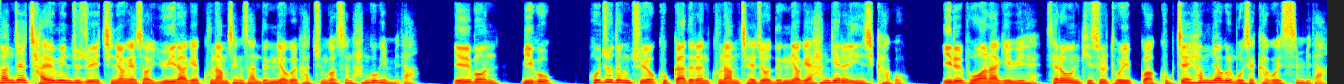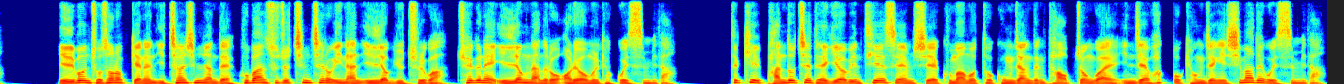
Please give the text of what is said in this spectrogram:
현재 자유민주주의 진영에서 유일하게 군함 생산 능력을 갖춘 것은 한국입니다. 일본, 미국, 호주 등 주요 국가들은 군함 제조 능력의 한계를 인식하고 이를 보완하기 위해 새로운 기술 도입과 국제 협력을 모색하고 있습니다. 일본 조선업계는 2010년대 후반 수주 침체로 인한 인력 유출과 최근의 인력난으로 어려움을 겪고 있습니다. 특히 반도체 대기업인 TSMC의 구마모토 공장 등 타 업종과의 인재 확보 경쟁이 심화되고 있습니다.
